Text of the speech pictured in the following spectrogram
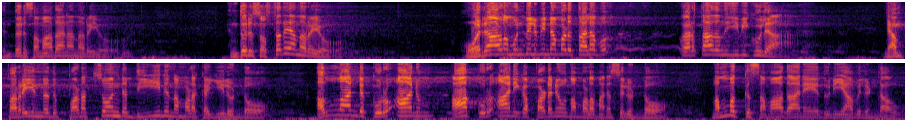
എന്തൊരു സമാധാനാന്നറിയോ? എന്തൊരു സ്വസ്ഥതയാണെന്നറിയോ ഒരാളെ മുൻപിൽ പിന്നെ നമ്മൾ തല ഉയർത്താതെ ജീവിക്കൂല. ഞാൻ പറയുന്നത് പടച്ചോന്റെ ദീന് നമ്മളെ കയ്യിലുണ്ടോ? അള്ളാന്റെ ഖുർആാനും ആ ഖുർആാനിക പഠനവും നമ്മളെ മനസ്സിലുണ്ടോ? നമുക്ക് സമാധാനേ ദുനിയാവിലുണ്ടാവും.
